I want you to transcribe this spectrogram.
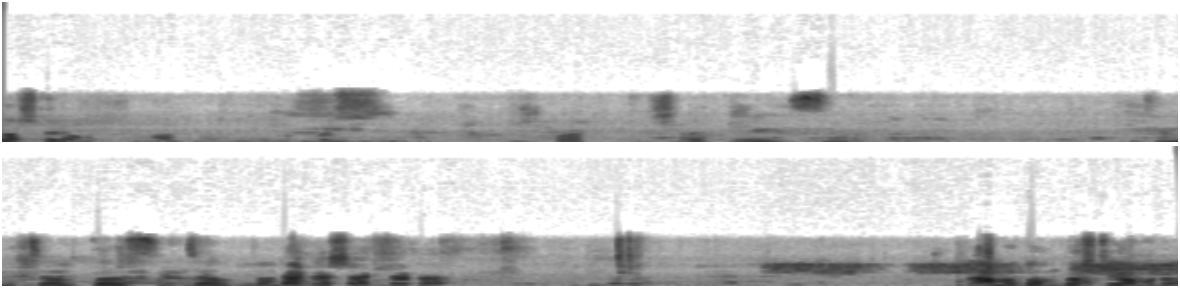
দশ টাকা। হয়ে গেছে। এখানে চালতা আছে, চালতা। ডাটা শাক, ডাটা। দামও কম, দশ টাকা মতো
